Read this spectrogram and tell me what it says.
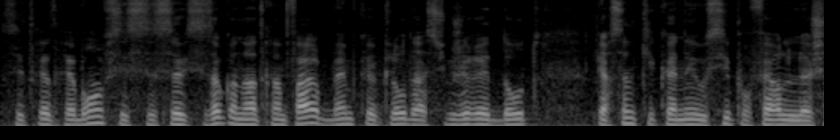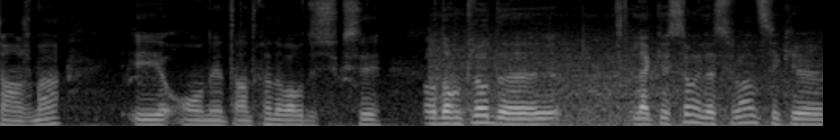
C'est très, très bon. C'est c'est ça, c'est ça qu'on est en train de faire, même que Claude a suggéré d'autres personnes qu'il connaît aussi pour faire le changement. Et on est en train d'avoir du succès. Donc, Claude, euh, la question est la suivante, c'est que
